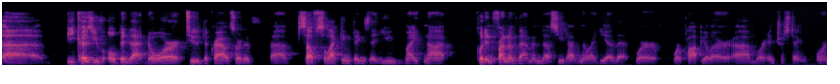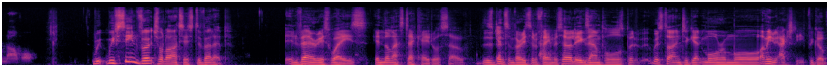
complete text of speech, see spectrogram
uh, because you've opened that door to the crowd, sort of uh, self-selecting things that you might not put in front of them, and thus you'd have no idea that were were popular, um, or interesting, or novel. We, we've seen virtual artists develop in various ways in the last decade or so. There's been some very sort of famous early examples, but we're starting to get more and more. I mean, actually, if we go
